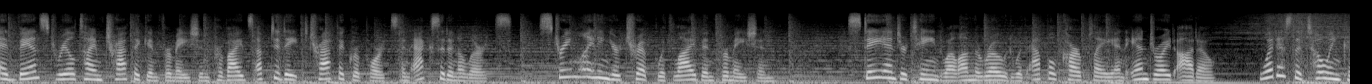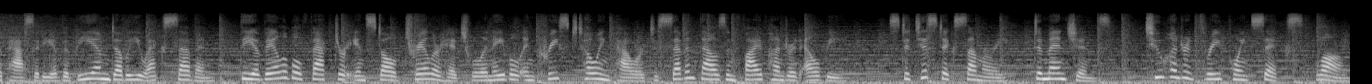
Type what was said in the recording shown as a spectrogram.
Advanced real-time traffic information provides up-to-date traffic reports and accident alerts, streamlining your trip with live information. Stay entertained while on the road with Apple CarPlay and Android Auto, what is the towing capacity of the BMW X7? The available factory-installed trailer hitch will enable increased towing power to 7,500 lb. Statistics summary. Dimensions. 203.6 long.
